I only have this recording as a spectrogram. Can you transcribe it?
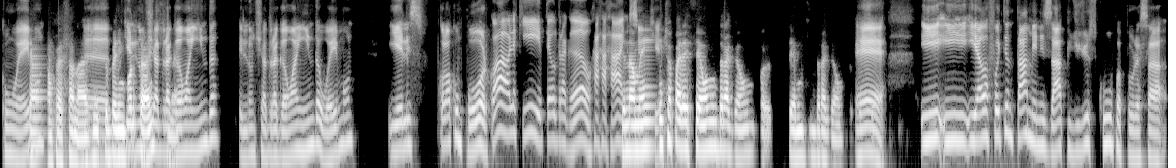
Com o Aemon. É um personagem é, super importante. Ele não tinha dragão né? ainda. Ele não tinha dragão ainda, o Aemon. E eles coloca um porco. Ah, olha aqui, tem o um dragão, Finalmente apareceu um dragão, temos um dragão. É, e, e, e, ela foi tentar amenizar, pedir desculpa por essa,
